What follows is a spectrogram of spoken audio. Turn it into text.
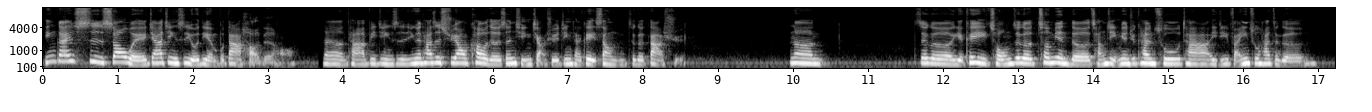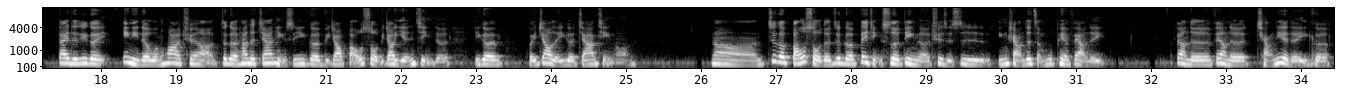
应该是稍微家境是有点不大好的哈。那她毕竟是因为她是需要靠着申请奖学金才可以上这个大学。那这个也可以从这个侧面的场景面去看出他，以及反映出他整个待的这个。印尼的文化圈啊，这个他的家庭是一个比较保守、比较严谨的一个回教的一个家庭哦。那这个保守的这个背景设定呢，确实是影响这整部片非常的、非常的、非常的强烈的一个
